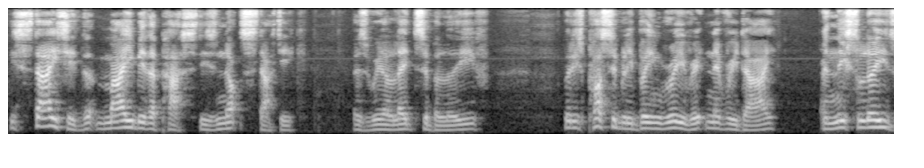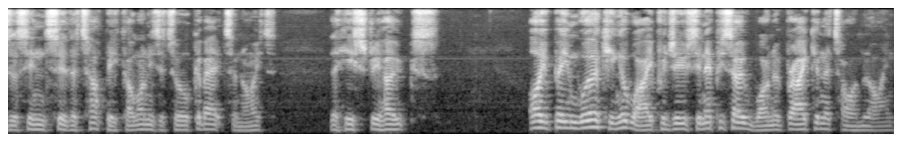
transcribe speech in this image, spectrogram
He stated that maybe the past is not static, as we are led to believe, but is possibly being rewritten every day. And this leads us into the topic I wanted to talk about tonight the history hoax. I've been working away producing episode one of Breaking the Timeline,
